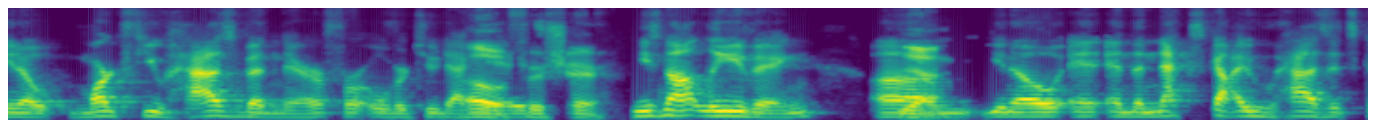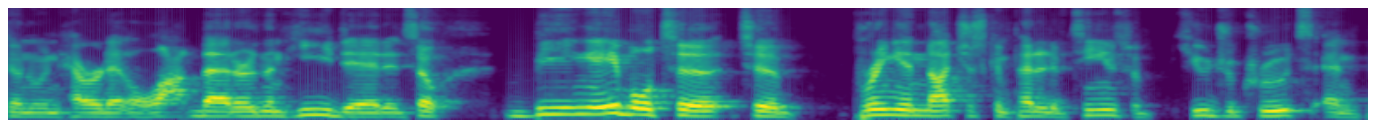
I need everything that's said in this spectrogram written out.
you know, Mark Few has been there for over two decades. Oh, for sure. He's not leaving. Um, yeah. you know, and, and the next guy who has it's going to inherit it a lot better than he did. And so being able to to bring in not just competitive teams, but huge recruits and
